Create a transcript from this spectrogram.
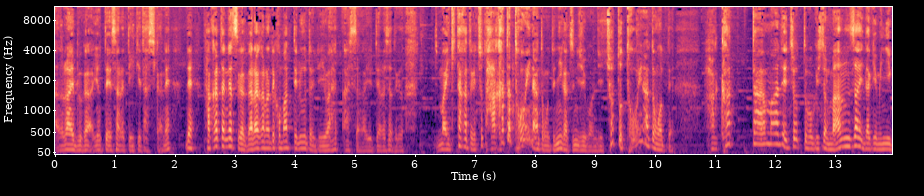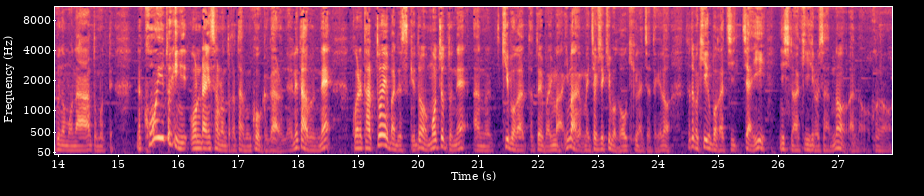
あのライブが予定されていて確かね。で、博多のやつがガラガラで困ってると言って岩橋さんが言ってらっしゃったけど、まあ行きたかったけど、ちょっと博多遠いなと思って、2月25日、ちょっと遠いなと思って、博タまでちょっと僕一人漫才だけ見に行くのもなと思って。こういう時にオンラインサロンとか多分効果があるんだよね、多分ね。これ例えばですけど、もうちょっとね、あの、規模が、例えば今、今めちゃくちゃ規模が大きくなっちゃったけど、例えば規模がちっちゃい西野昭弘さんの、あの、この、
